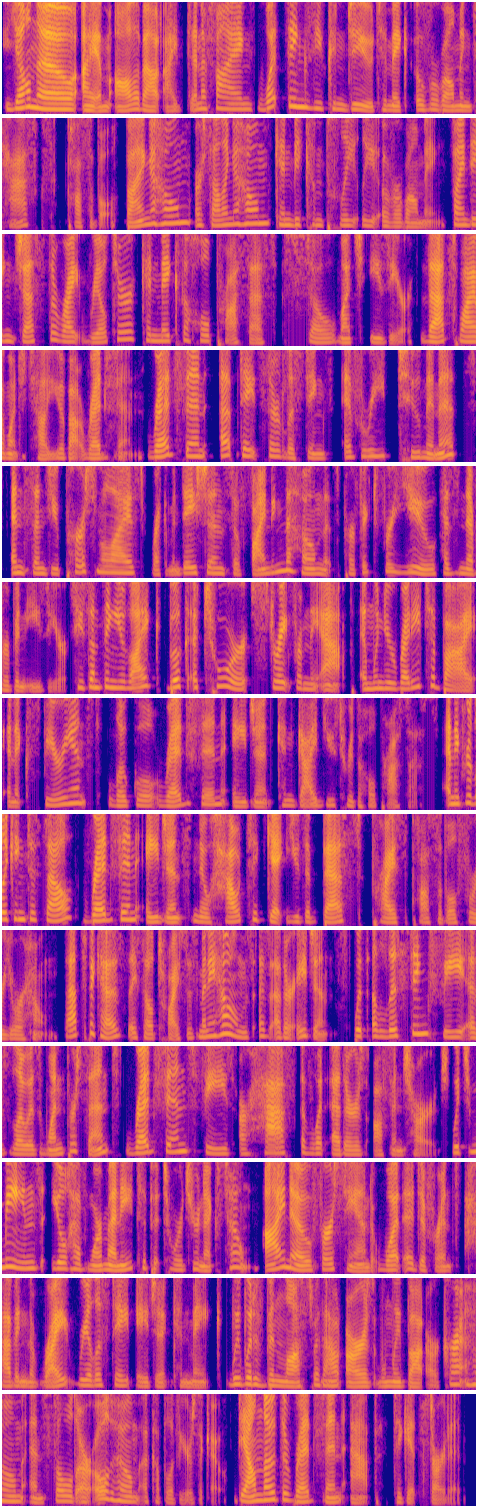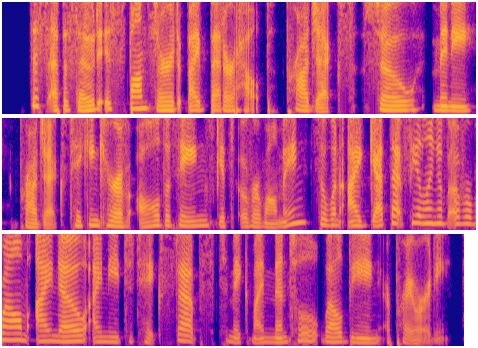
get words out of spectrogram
Y'all know I am all about identifying what things you can do to make overwhelming tasks possible. Buying a home or selling a home can be completely overwhelming. Finding just the right realtor can make the whole process so much easier. That's why I want to tell you about Redfin. Redfin updates their listings every two minutes and sends you personalized recommendations. So finding the home that's perfect for you has never been easier. See something you like? Book a tour straight from the app. And when you're ready to buy, an experienced local Redfin agent can guide you through the whole process. And if you're looking to sell, Redfin agents know how to get you the best price possible for your home. That's because they sell twice as many homes as other agents. With a listing fee as low as 1%, Redfin's fees are half of what others often charge, which means you'll have more money to put towards your next home. I know firsthand what a difference having the right real estate agent can make. We would have been lost without ours when we bought our current home and sold our old home a couple of years ago. Download the Redfin app to get started. This episode is sponsored by BetterHelp Projects. So many projects. Taking care of all the things gets overwhelming. So when I get that feeling of overwhelm, I know I need to take steps to make my mental well being a priority.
